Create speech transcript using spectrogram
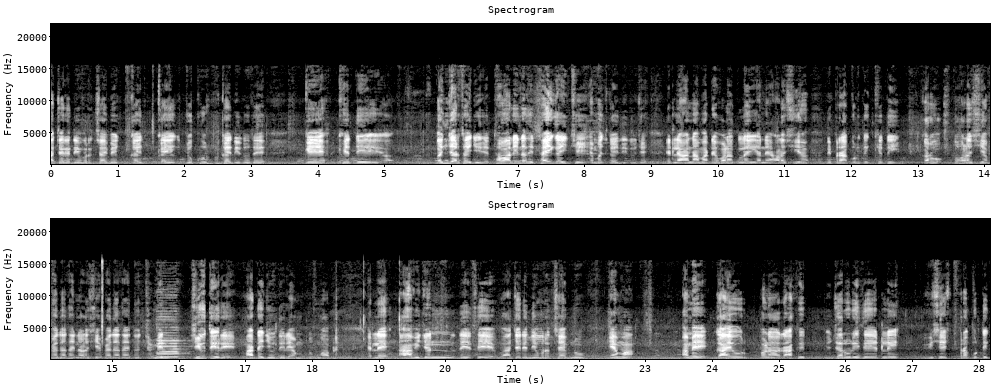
આચાર્ય દેવવ્રત સાહેબે કઈ કઈ ચોખ્ખું કહી દીધું છે કે ખેતી બંજર થઈ ગઈ છે. થવાની નથી, થઈ ગઈ છે એમ જ કહી દીધું છે. એટલે આના માટે વળક લઈ અને અળસિયાની પ્રાકૃતિક ખેતી કરો. તો અળસિયા પેદા થાય ને અળસિયા પેદા થાય તો જમીન જીવતી રહે, માટે જીવતી રહે આમ ટૂંકમાં આપણે. એટલે આ વિઝન જે છે આચાર્ય દેવવ્રત સાહેબનું, એમાં અમે ગાયો પણ રાખવી જરૂરી છે એટલે વિશેષ પ્રાકૃતિક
